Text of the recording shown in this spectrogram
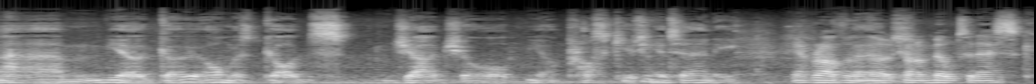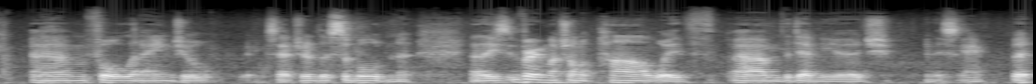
um, you know, go, almost God's judge or you know prosecuting attorney. Yeah, rather than the kind of Milton-esque um, fallen angel, etc., the subordinate. Now, he's very much on a par with um, the demiurge in this game. But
